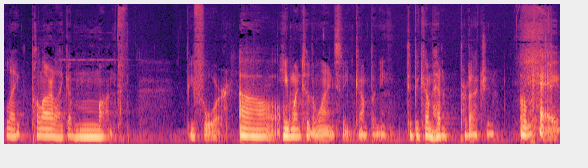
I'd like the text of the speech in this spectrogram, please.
like Pilar, like a month before oh, he went to the Weinstein company to become head of production. Okay.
